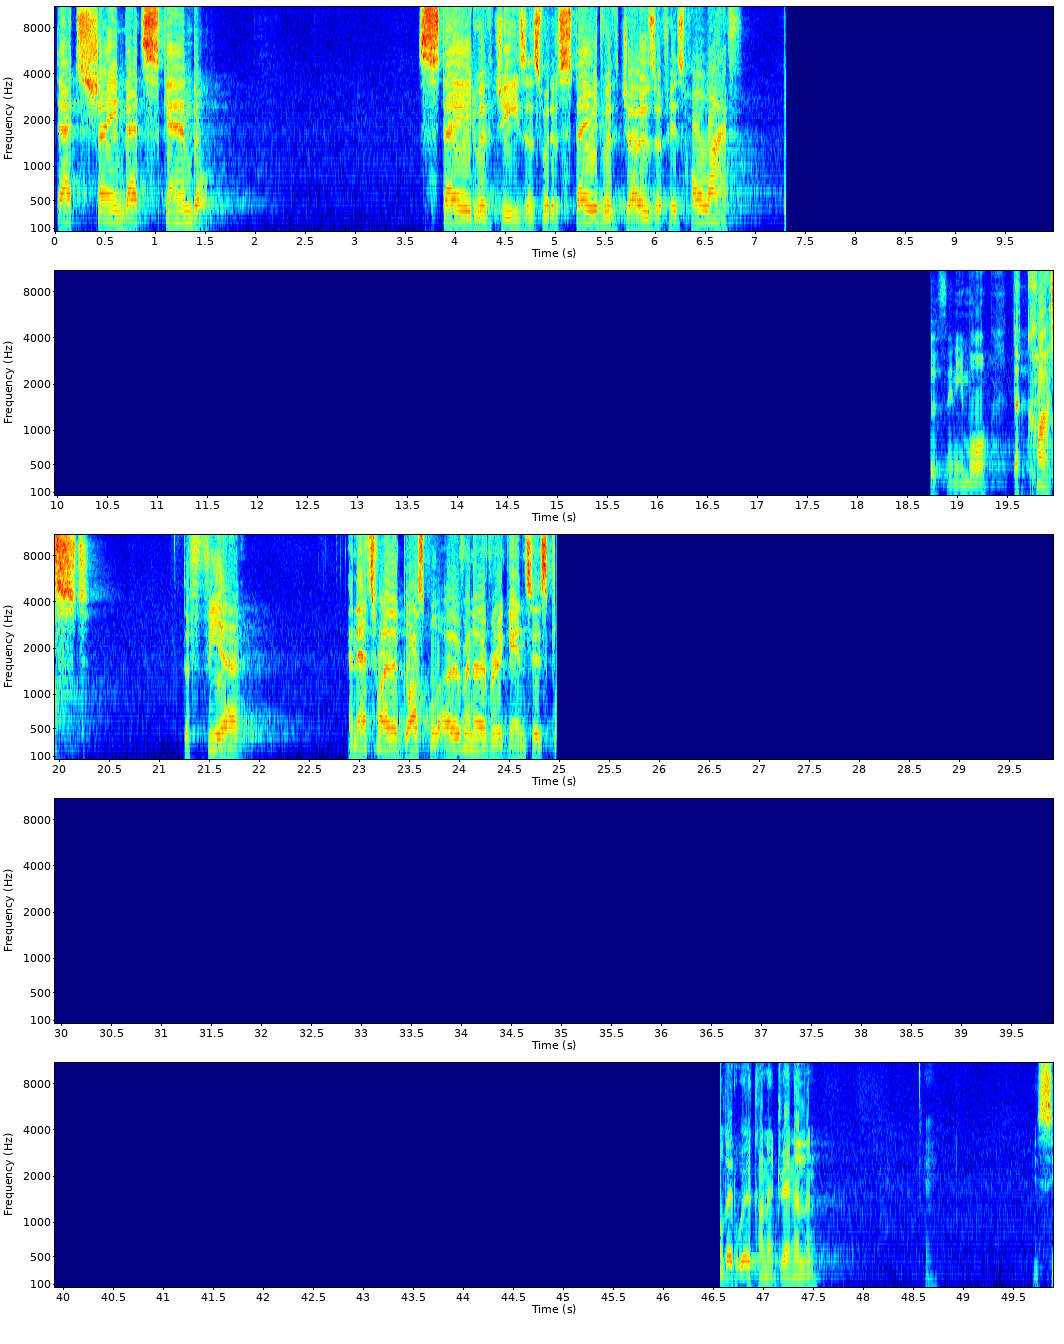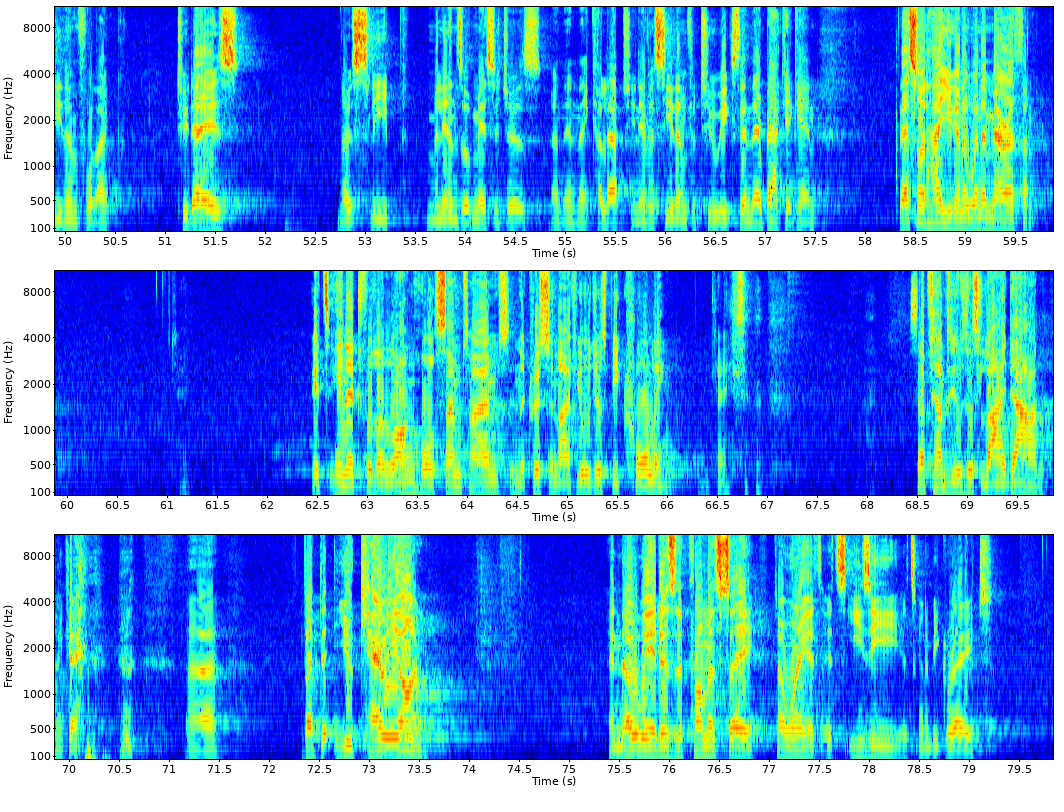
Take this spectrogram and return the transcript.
That shame, that scandal, stayed with Jesus, would have stayed with Joseph his whole life. Anymore. The cost, the fear. And that's why the gospel over and over again says, that work on adrenaline. You see them for like two days, no sleep, millions of messages, and then they collapse. You never see them for two weeks, then they're back again. That's not how you're going to win a marathon. Okay. It's in it for the long haul. Sometimes in the Christian life, you'll just be crawling. Okay. Sometimes you'll just lie down. Okay. uh, but you carry on. And nowhere does the promise say, don't worry, it's, it's easy, it's going to be great.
